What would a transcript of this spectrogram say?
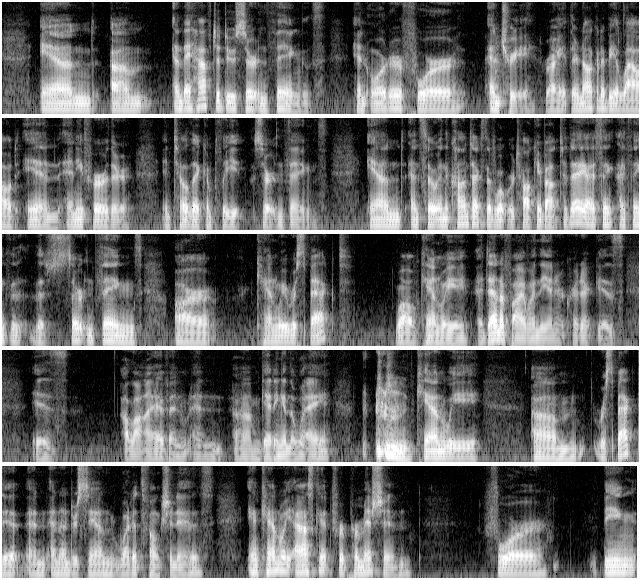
yeah. and um, and they have to do certain things in order for entry. Right, they're not going to be allowed in any further until they complete certain things. And and so in the context of what we're talking about today, I think I think that the certain things are can we respect? Well, can we identify when the inner critic is is alive and and um, getting in the way? can we um, respect it and and understand what its function is? And can we ask it for permission for being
